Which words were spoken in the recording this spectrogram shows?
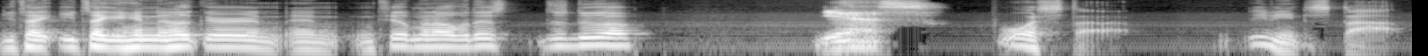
You take you taking Hendon Hooker and, and, and Tillman over this this duo? Yes. Boy, stop. You need to stop.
